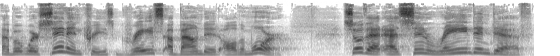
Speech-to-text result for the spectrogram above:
Uh, but where sin increased, grace abounded all the more. So that as sin reigned in death,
